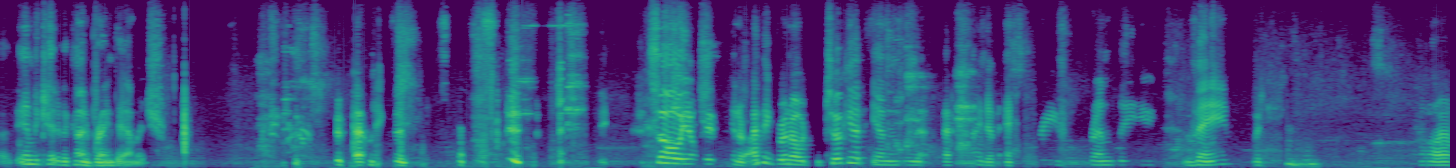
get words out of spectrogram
um, indicated a kind of brain damage. if that makes sense. so you know, it, you know, I think Bruno took it in that kind of angry, friendly vein, which, uh,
